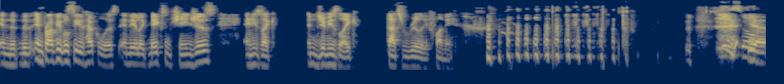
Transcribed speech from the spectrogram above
and the, the improv people see his heckle list and they like make some changes and he's like and Jimmy's like that's really funny. Yeah, so yeah.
